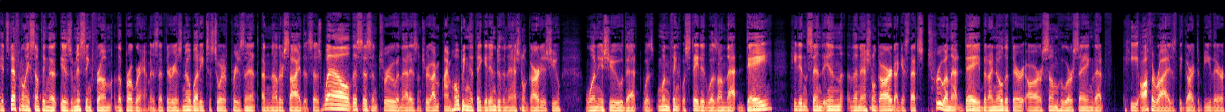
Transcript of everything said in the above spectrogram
It's definitely something that is missing from the program is that there is nobody to sort of present another side that says, "Well, this isn't true and that isn't true." I'm I'm hoping that they get into the National Guard issue. One issue that was one thing that was stated was on that day he didn't send in the National Guard. I guess that's true on that day, but I know that there are some who are saying that he authorized the Guard to be there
